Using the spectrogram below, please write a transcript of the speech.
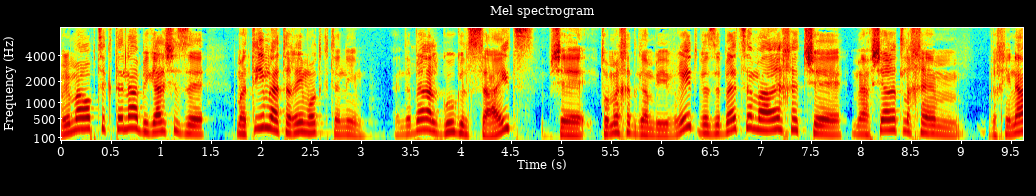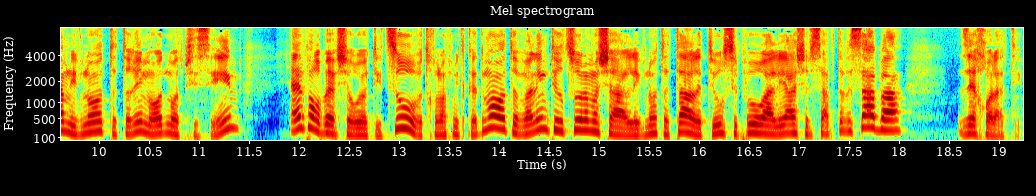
אומר אופציה קטנה בגלל שזה מתאים לאתרים מאוד קטנים. אני מדבר על גוגל סייטס, שתומכת גם בעברית, וזה בעצם מערכת שמאפשרת לכם בחינם לבנות אתרים מאוד מאוד בסיסיים. אין פה הרבה אפשרויות עיצוב ותכונות מתקדמות, אבל אם תרצו למשל לבנות אתר לתיאור סיפור העלייה של סבתא וסבא, זה יכול להתאים.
